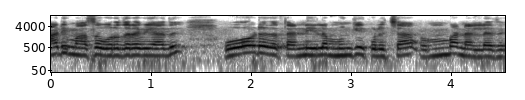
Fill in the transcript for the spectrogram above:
ஆடி மாதம் ஒரு தடவையாவது ஓடுற தண்ணியில் முங்கி குளித்தா ரொம்ப நல்லது.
